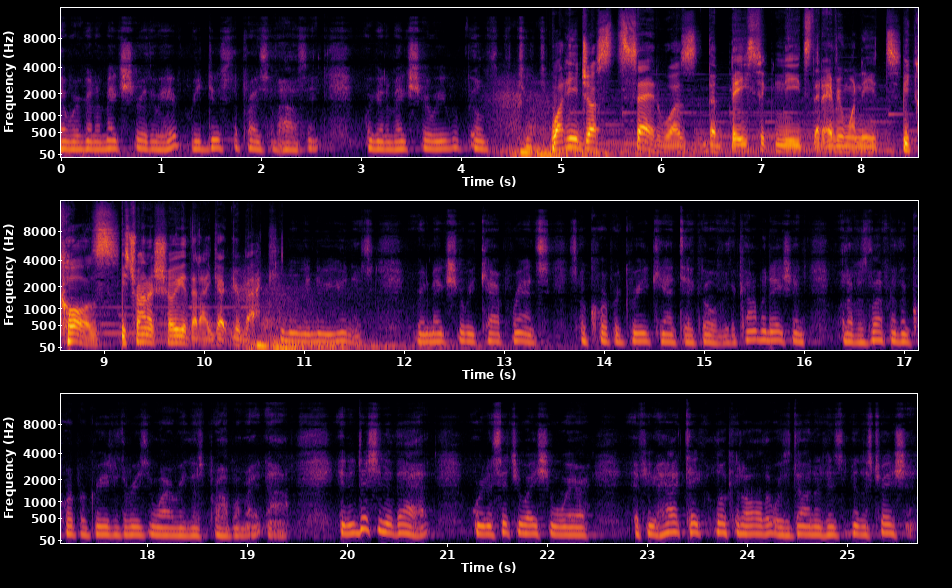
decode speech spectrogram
And we're gonna make sure that we reduce the price of housing. We're gonna make sure we build. What he just said was the basic needs that everyone needs. Because he's trying to show you that I get your back. New units. We're going to make sure we cap rents so corporate greed can't take over. The combination, what I was left with in corporate greed, is the reason why we're in this problem right now. In addition to that, we're in a situation where if you had take a look at all that was done in his administration,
